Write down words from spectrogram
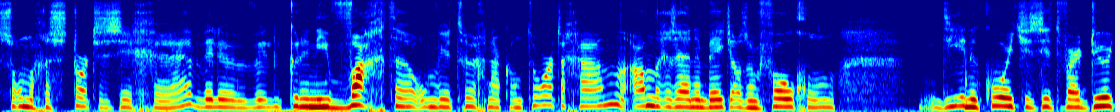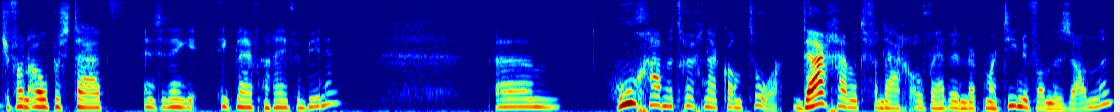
Sommigen storten zich, uh, willen, willen, kunnen niet wachten om weer terug naar kantoor te gaan. Anderen zijn een beetje als een vogel die in een kooitje zit waar het deurtje van open staat. En ze denken, ik blijf nog even binnen. Um, hoe gaan we terug naar kantoor? Daar gaan we het vandaag over hebben met Martine van der Zanden.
